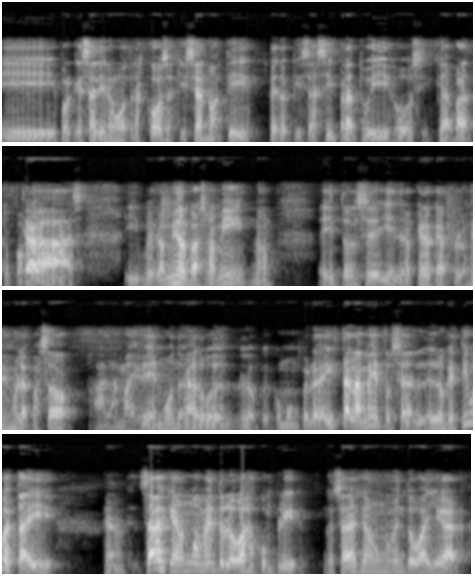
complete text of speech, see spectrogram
y porque salieron otras cosas, quizás no a ti, pero quizás sí para tu hijo, quizás para tus papás. Y lo mismo pasó a mí, ¿no? Entonces, y creo que lo mismo le ha pasado a la mayoría del mundo, es algo lo que común. Pero ahí está la meta, o sea, el objetivo está ahí. Sabes que en algún momento lo vas a cumplir, sabes que en algún momento va a llegar.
